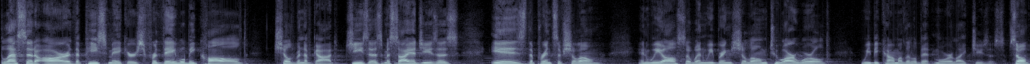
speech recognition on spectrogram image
Blessed are the peacemakers, for they will be called children of God. Jesus, Messiah Jesus, is the Prince of Shalom. And we also, when we bring shalom to our world, we become a little bit more like Jesus. So,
